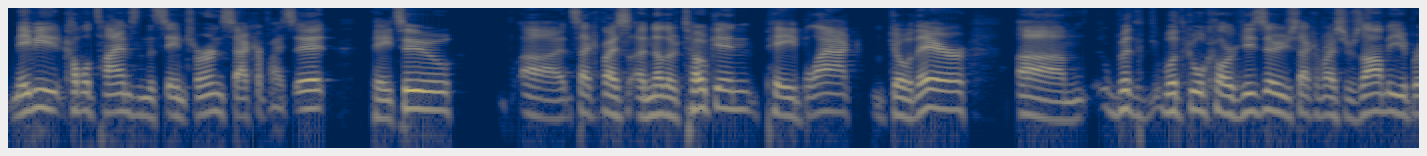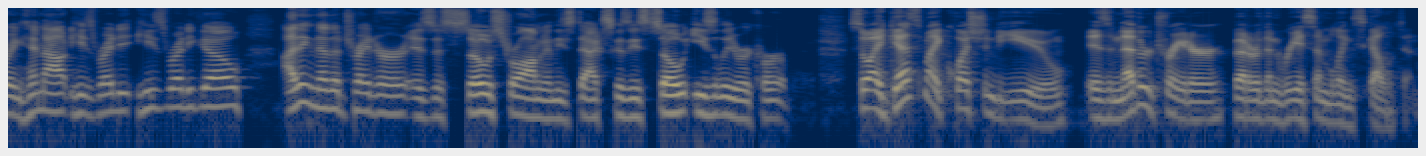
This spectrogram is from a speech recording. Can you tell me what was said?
maybe a couple times in the same turn, sacrifice it, pay two, uh, sacrifice another token, pay black, go there. Um, with with Ghoulcaller Gisa, you sacrifice your zombie, you bring him out, he's ready, he's ready to go. I think Nether Traitor is just so strong in these decks because he's so easily recurable. So I guess my question to you is Nether Traitor better than reassembling skeleton?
